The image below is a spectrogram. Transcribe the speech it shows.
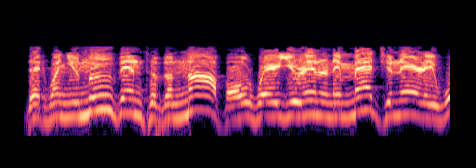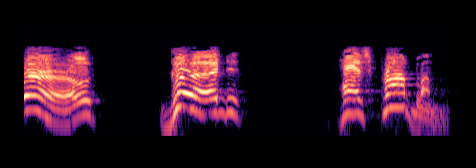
that when you move into the novel where you're in an imaginary world, good has problems.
